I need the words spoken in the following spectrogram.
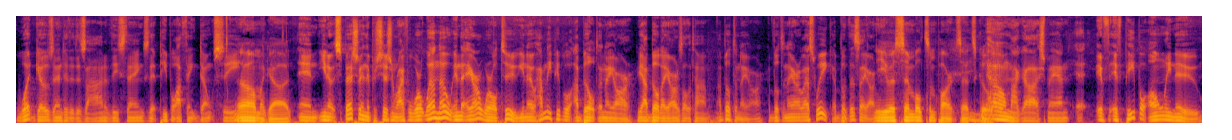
what goes into the design of these things that people I think don't see. oh my god! and you know especially in the precision rifle world well no in the ar world too. You know how many people i built an ar yeah i build ars all the time. I built an ar i built an ar last week. I built this ar You assembled some parts. That's cool. oh my gosh man. If if people only knew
